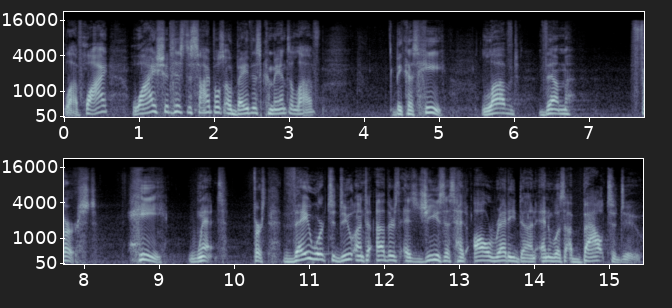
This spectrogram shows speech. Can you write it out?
love. Why? Why should his disciples obey this command to love? Because he loved them first. He went first. They were to do unto others as Jesus had already done and was about to do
